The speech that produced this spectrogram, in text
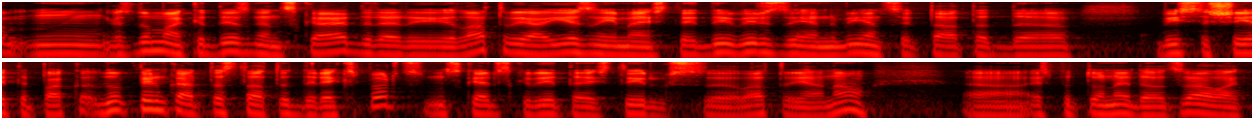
mm, es domāju, ka diezgan skaidri arī Latvijā iezīmēs tie divi virzieni. Viens ir tā tad. Uh, visi šie pakalpojumi. Nu, pirmkārt, tas ir eksports. Nu, skaidrs, ka vietējais tirgus uh, Latvijā nav. Uh, es par to nedaudz vēlāk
